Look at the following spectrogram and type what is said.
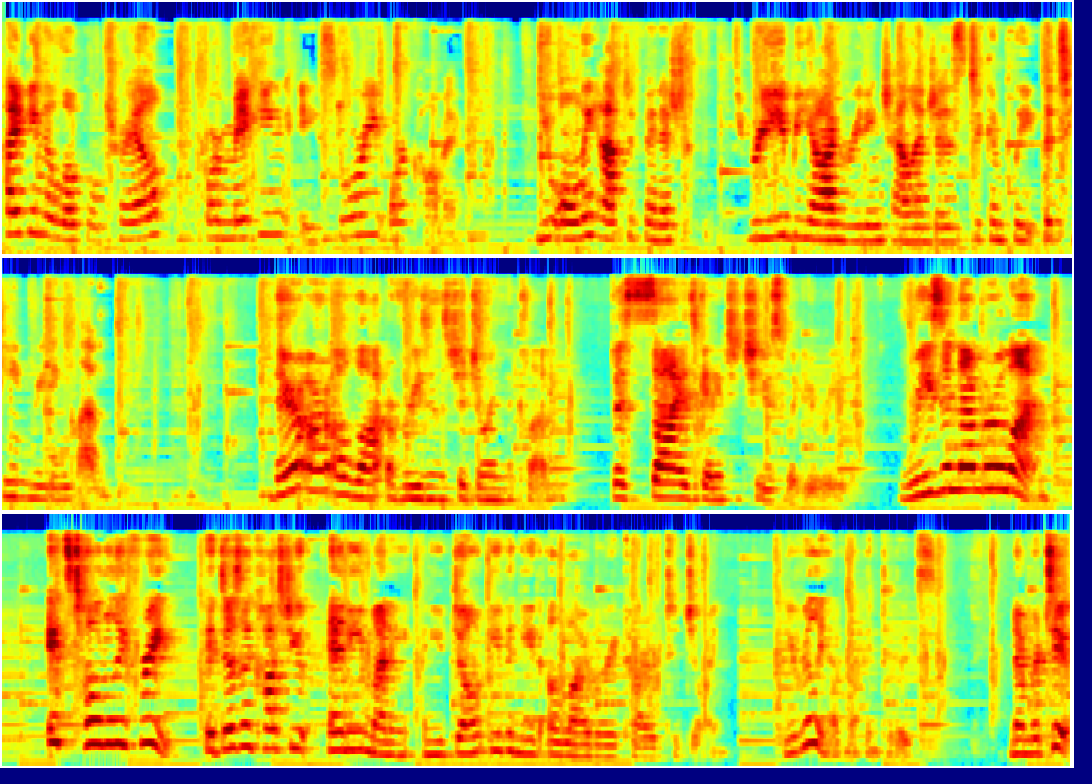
hiking a local trail, or making a story or comic. You only have to finish three Beyond Reading challenges to complete the Teen Reading Club. There are a lot of reasons to join the club, besides getting to choose what you read. Reason number one, it's totally free. It doesn't cost you any money and you don't even need a library card to join. You really have nothing to lose. Number two,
